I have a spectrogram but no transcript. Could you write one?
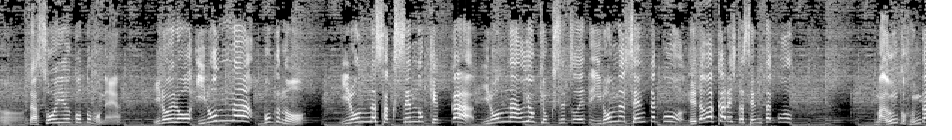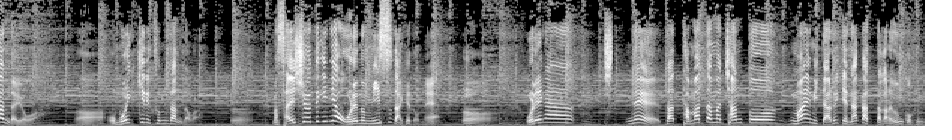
うん。だからそういうこともね、いろいろ、いろんな僕のいろんな作戦の結果、いろんな紆余曲折を得て、いろんな選択を、枝分かれした選択を、まあ、うんこ踏んだんだよ。あ思いっきり踏んだんだわ。うん。まあ、最終的には俺のミスだけどね。うん。俺が、ねえ、た、たまたまちゃんと前見て歩いてなかったからうんこ踏ん、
